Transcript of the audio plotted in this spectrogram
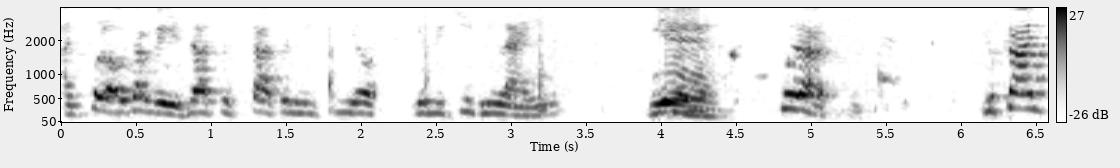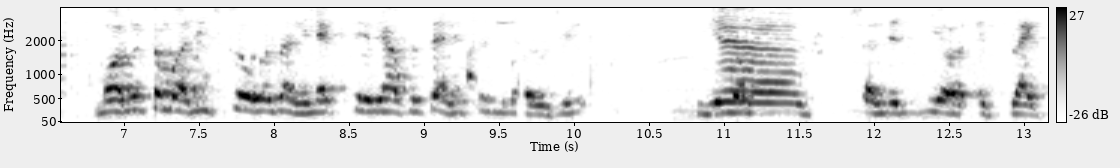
and pull out a razor to start to meet your, your bikini line. Yeah. You can't model somebody's clothes and the next day they have to send it to the laundry. Yes. And it, you know, it's like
